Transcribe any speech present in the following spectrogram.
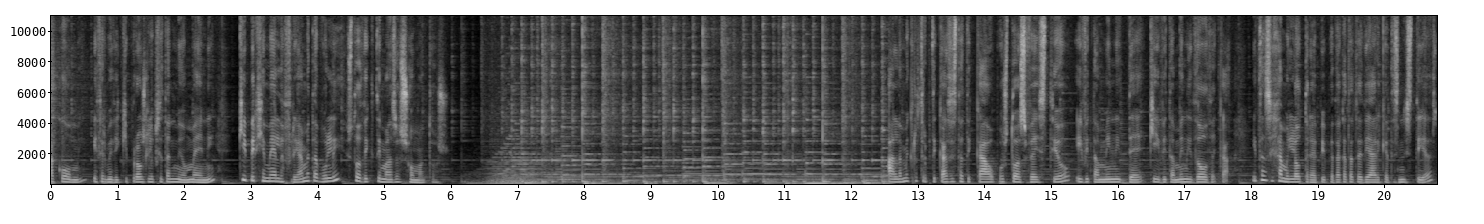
Ακόμη, η θερμιδική πρόσληψη ήταν μειωμένη και υπήρχε μια ελαφριά μεταβολή στο δίκτυ μάζας σώματος. Άλλα μικροθρεπτικά συστατικά όπως το ασβέστιο, η βιταμίνη D και η βιταμίνη 12 ήταν σε χαμηλότερα επίπεδα κατά τη διάρκεια της νηστείας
